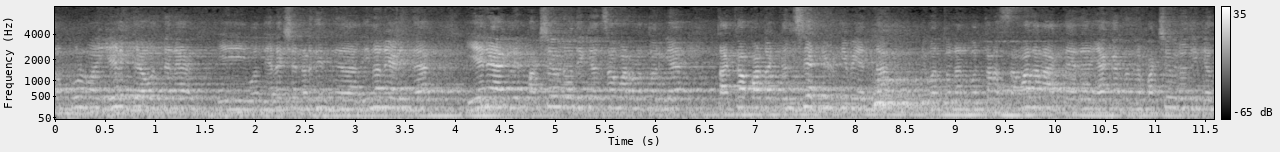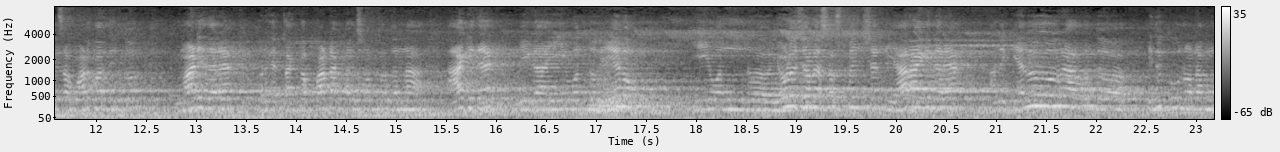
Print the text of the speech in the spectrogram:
ಸಂಪೂರ್ಣವಾಗಿ ಹೇಳಿದ್ದೆ ಅವತ್ತೇನೆ. ಈ ಒಂದು ಎಲೆಕ್ಷನ್ ನಡೆದಿದ್ದ ದಿನನೇ ಹೇಳಿದ್ದೆ. ಏನೇ ಆಗಲಿ ಪಕ್ಷ ವಿರೋಧಿ ಕೆಲಸ ಮಾಡುವಂಥವ್ರಿಗೆ ತಕ್ಕ ಪಾಠ ಕಲಿಸೇ ಇರ್ತೀವಿ ಅಂತ ಇವತ್ತು ನನಗೊಂಥರ ಸಮಾಧಾನ ಆಗ್ತಾ ಇದೆ. ಯಾಕಂತಂದರೆ ಪಕ್ಷ ವಿರೋಧಿ ಕೆಲಸ ಮಾಡಬಾರ್ದಿತ್ತು, ಮಾಡಿದ್ದಾರೆ. ಅವರಿಗೆ ತಕ್ಕ ಪಾಠ ಕಲಿಸುವಂಥದ್ದನ್ನು ಆಗಿದೆ. ಈಗ ಈ ಒಂದು ಏನು, ಈ ಒಂದು ಏಳು ಜನ ಸಸ್ಪೆನ್ಷನ್ ಯಾರಾಗಿದ್ದಾರೆ, ಅದಕ್ಕೆ ಎಲ್ಲರ ಒಂದು ಇದಕ್ಕೂ ನಮ್ಮ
